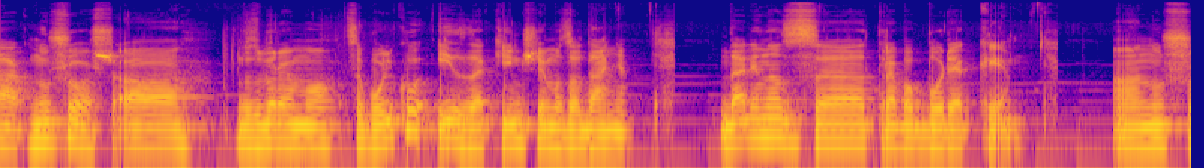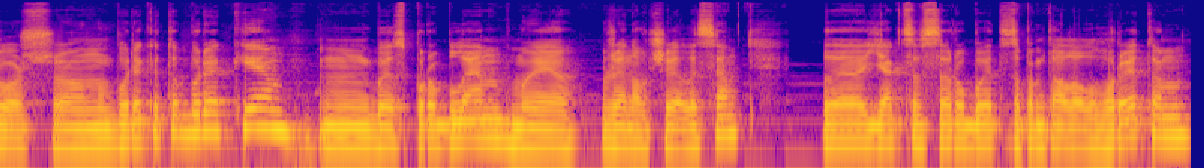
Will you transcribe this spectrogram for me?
Так, ну що ж, зберемо цибульку і закінчуємо завдання. Далі в нас е, треба буряки. Ну що ж, е, ну буряки то буряки, без проблем. Ми вже навчилися, е, як це все робити. Запам'ятали алгоритм.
